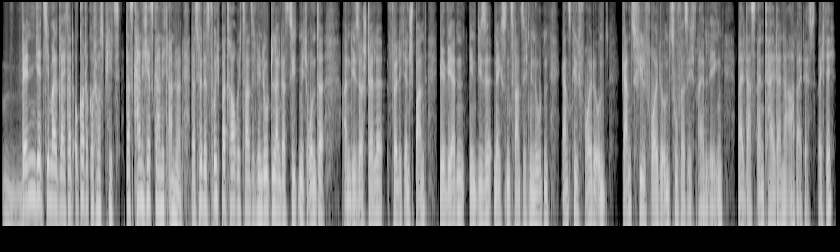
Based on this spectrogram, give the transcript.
wenn jetzt jemand gleich sagt, oh Gott, oh Gott, Hospiz, das kann ich jetzt gar nicht anhören. Das wird jetzt furchtbar traurig, 20 Minuten lang, das zieht mich runter. An dieser Stelle völlig entspannt. Wir werden in diese nächsten 20 Minuten ganz viel Freude und ganz viel Freude und Zuversicht reinlegen, weil das ein Teil deiner Arbeit ist, richtig?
